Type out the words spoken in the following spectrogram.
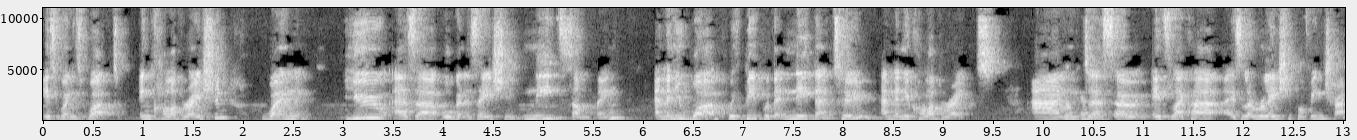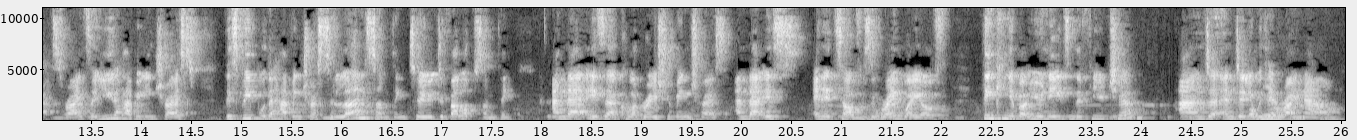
is when it's worked in collaboration, when you as an organization need something and then you work with people that need that too, and then you collaborate. And okay. uh, so it's like a it's like a relationship of interest, right? So you have an interest there's people that have interest to learn something, to develop something, and that is a collaboration of interest. And that is in itself is a great way of thinking about your needs in the future and uh, and dealing with yeah. it right now.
